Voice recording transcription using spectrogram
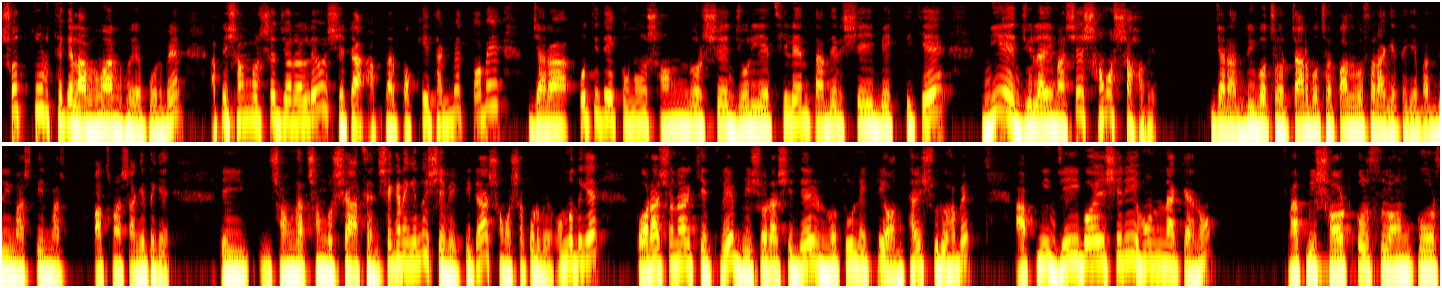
শত্রুর থেকে লাভবান হয়ে পড়বেন। আপনি সংঘর্ষে জড়ালেও সেটা আপনার পক্ষেই থাকবে। তবে যারা অতীতে কোনো সংঘর্ষে জড়িয়েছিলেন, তাদের সেই ব্যক্তিকে নিয়ে জুলাই মাসে সমস্যা হবে। যারা দুই বছর, চার বছর, পাঁচ বছর আগে থেকে বা দুই মাস, তিন মাস, পাঁচ মাস আগে থেকে এই সংঘাত সংঘর্ষে আছেন, সেখানে কিন্তু সে ব্যক্তিটা সমস্যা করবে। অন্যদিকে পড়াশোনার ক্ষেত্রে বৃষরাশিদের নতুন একটি অধ্যায় শুরু হবে। আপনি যেই বয়সেরই হন না কেন, আপনি শর্ট কোর্স, লং কোর্স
